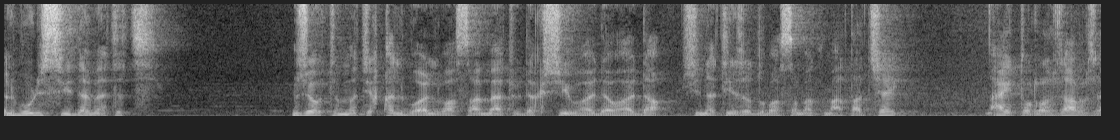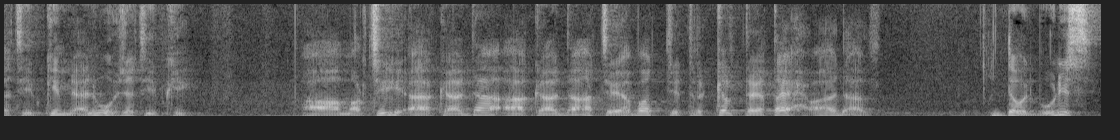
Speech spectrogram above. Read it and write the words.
البوليس السيده ماتت. جاو تما تيقلبوا على البصمات وداك الشيء وهذا وهذا. شي نتيجة البصمات ما عطات شيء. عيطوا الرجال الرجال تيبكي من علمه جا تيبكي مرتي هكذا هكذا تيهبط تيتركل تيطيح هذا داو البوليس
